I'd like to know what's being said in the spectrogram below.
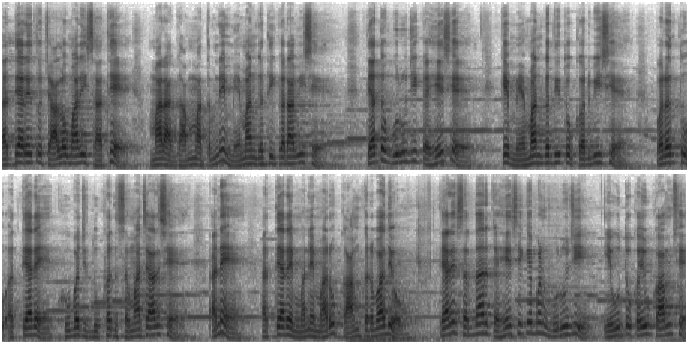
અત્યારે તો ચાલો મારી સાથે. મારા ગામમાં તમને મહેમાનગતિ કરાવી છે. ત્યાં તો ગુરુજી કહે છે કે મહેમાનગતિ તો કરવી છે, પરંતુ અત્યારે ખૂબ જ દુઃખદ સમાચાર છે અને અત્યારે મને મારું કામ કરવા દો. ત્યારે સરદાર કહે છે કે પણ ગુરુજી, એવું તો કયું કામ છે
